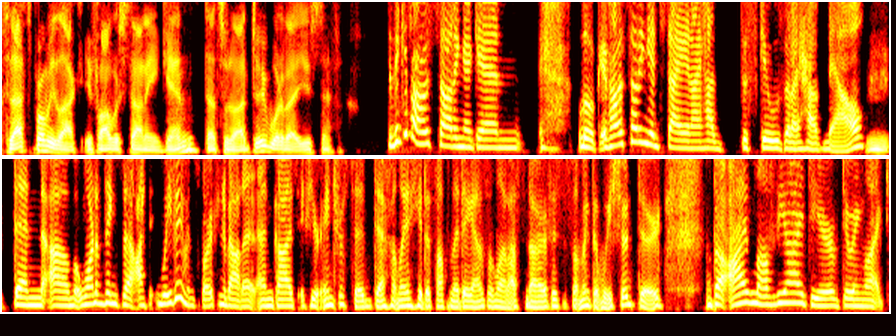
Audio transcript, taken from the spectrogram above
So that's probably like if I was starting again, that's what I'd do. What about you, Steph? I think if I was starting again, look, if I was starting it today and I had the skills that I have now, mm. then um, one of the things that I we've even spoken about it. And guys, if you're interested, definitely hit us up in the DMs and let us know if this is something that we should do. But I love the idea of doing like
